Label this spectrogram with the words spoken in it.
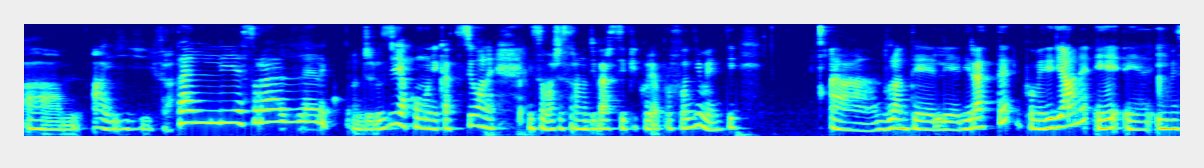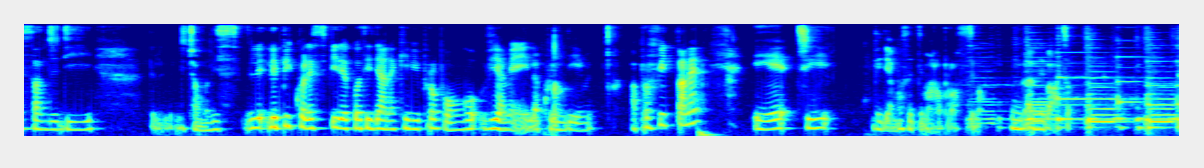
um, ai fratelli e sorelle, la gelosia, comunicazione, insomma ci saranno diversi piccoli approfondimenti uh, durante le dirette pomeridiane e, e i messaggi di, diciamo, di, le, le piccole sfide quotidiane che vi propongo via mail, quindi approfittane e ci vediamo settimana prossima. Un grande bacio!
